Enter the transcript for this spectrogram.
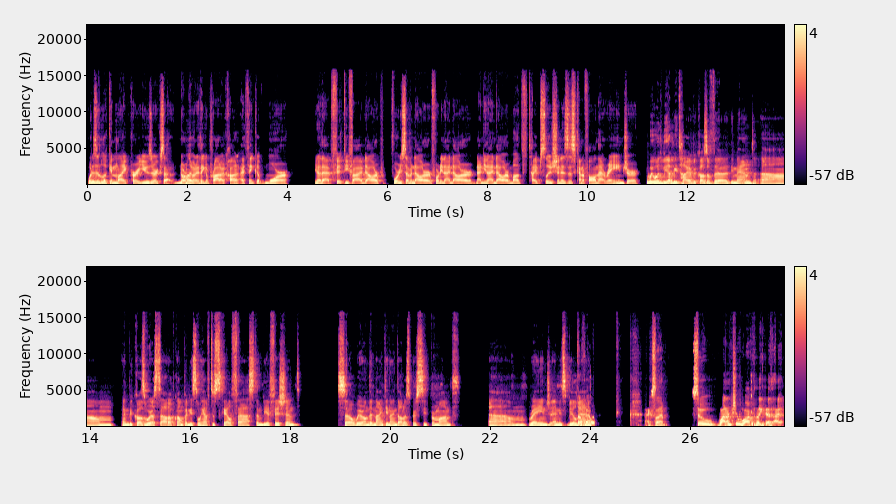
what is it looking like per user? Because normally when I think of product hunt, I think of more you know that $55 $47 $49 $99 a month type solution is this kind of fall in that range or we would be a bit higher because of the demand um, and because we're a startup company so we have to scale fast and be efficient so we're on the $99 per seat per month um, range and it's built okay. excellent so why don't you walk like that? I,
